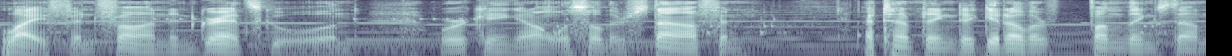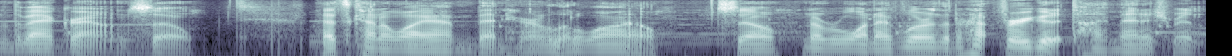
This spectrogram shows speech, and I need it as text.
life and fun and grad school and working and all this other stuff and attempting to get other fun things done in the background. So, that's kind of why I haven't been here in a little while. So, number one, I've learned that I'm not very good at time management.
